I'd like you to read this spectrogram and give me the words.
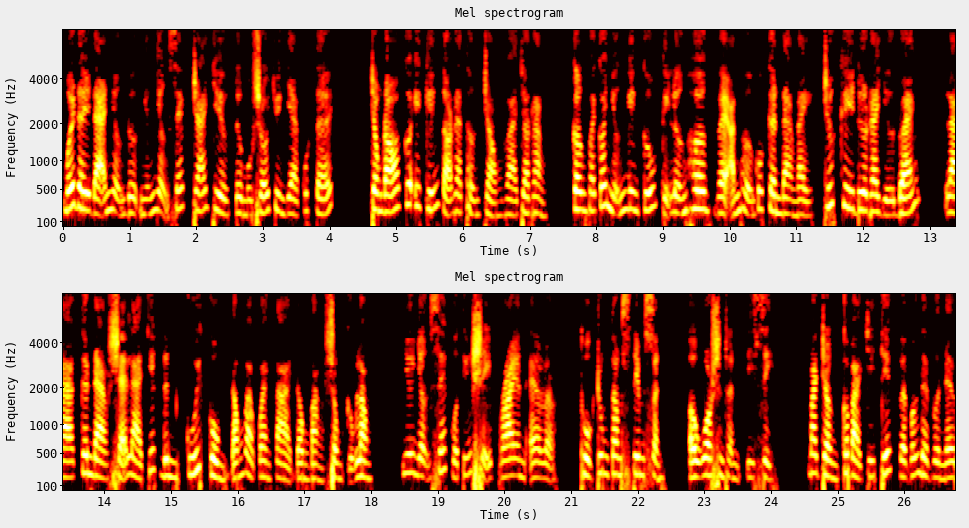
mới đây đã nhận được những nhận xét trái chiều từ một số chuyên gia quốc tế. Trong đó có ý kiến tỏ ra thận trọng và cho rằng cần phải có những nghiên cứu kỹ lưỡng hơn về ảnh hưởng của kênh đào này trước khi đưa ra dự đoán là kênh đào sẽ là chiếc đinh cuối cùng đóng vào quan tài đồng bằng sông Cửu Long, như nhận xét của tiến sĩ Brian Eller thuộc Trung tâm Stimson ở Washington, D.C. Mai Trần có bài chi tiết về vấn đề vừa nêu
